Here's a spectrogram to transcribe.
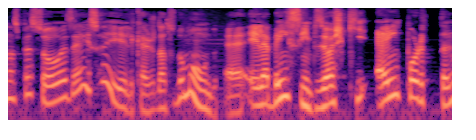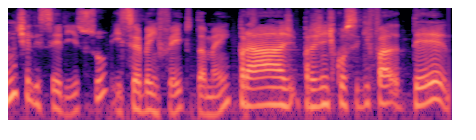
nas pessoas, é isso aí, ele quer ajudar todo mundo. É, ele é bem simples, eu acho que é importante ele ser isso, e ser bem feito também, pra, pra gente conseguir ter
